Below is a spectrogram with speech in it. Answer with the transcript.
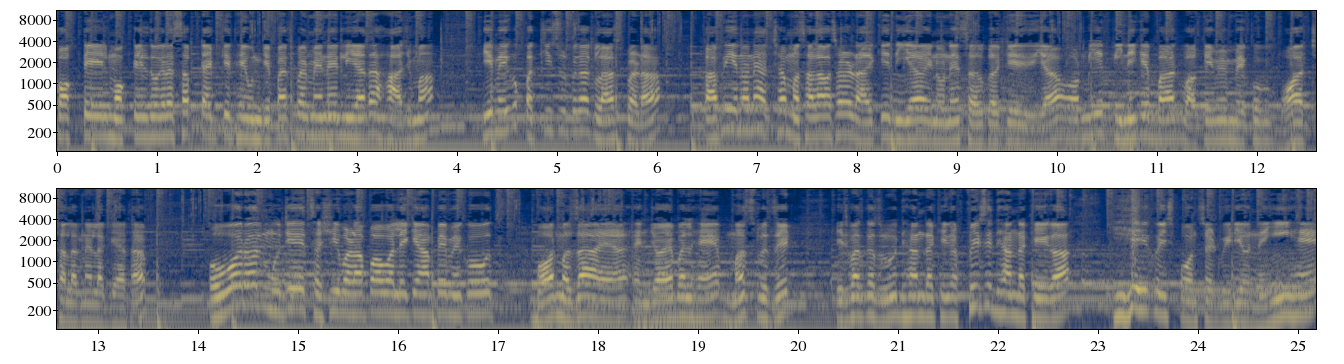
कॉकटेल मॉकटेल वगैरह सब टाइप के थे उनके पास। पर मैंने लिया था हाजमा। ये मेरे को पच्चीस रुपए का ग्लास पड़ा। काफ़ी इन्होंने अच्छा मसाला वसाला डाल के दिया, इन्होंने सर्व करके दिया और ये पीने के बाद वाकई में मेरे को बहुत अच्छा लगने लग गया था। ओवरऑल मुझे शशि वड़ा पाव वाले के यहाँ पे मेरे को बहुत मज़ा आया एंजॉयबल है मस्ट विज़िट इस बात का ज़रूर ध्यान रखिएगा, फिर से ध्यान रखिएगा कि ये कोई स्पॉन्सर्ड वीडियो नहीं है।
